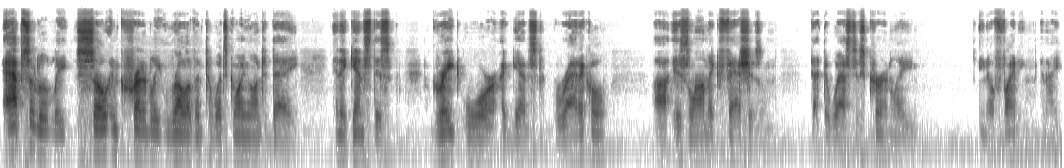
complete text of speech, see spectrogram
absolutely so incredibly relevant to what's going on today and against this great war against radical uh, Islamic fascism that the West is currently, you know, fighting. And I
